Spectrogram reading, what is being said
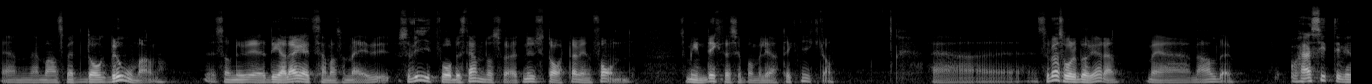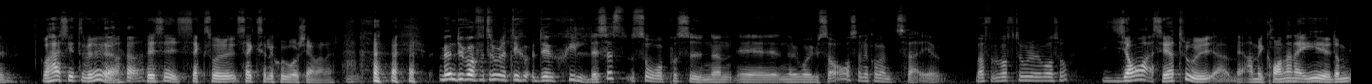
en man som heter Dag Broman som nu är delägare tillsammans med mig. Så vi två bestämde oss för att nu startar vi en fond som inriktar sig på miljöteknik. Då. Eh, så det var så det började med, med Alder. Och här sitter vi nu. Och här sitter vi nu ja. Precis, sex, år, sex eller sju år senare. Mm. Men du, varför tror du att det, det skilde sig så på synen eh, när du var i USA och sen när du kom hem till Sverige? Varför, varför tror du det var så? Ja, alltså jag tror amerikanerna är ju, de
